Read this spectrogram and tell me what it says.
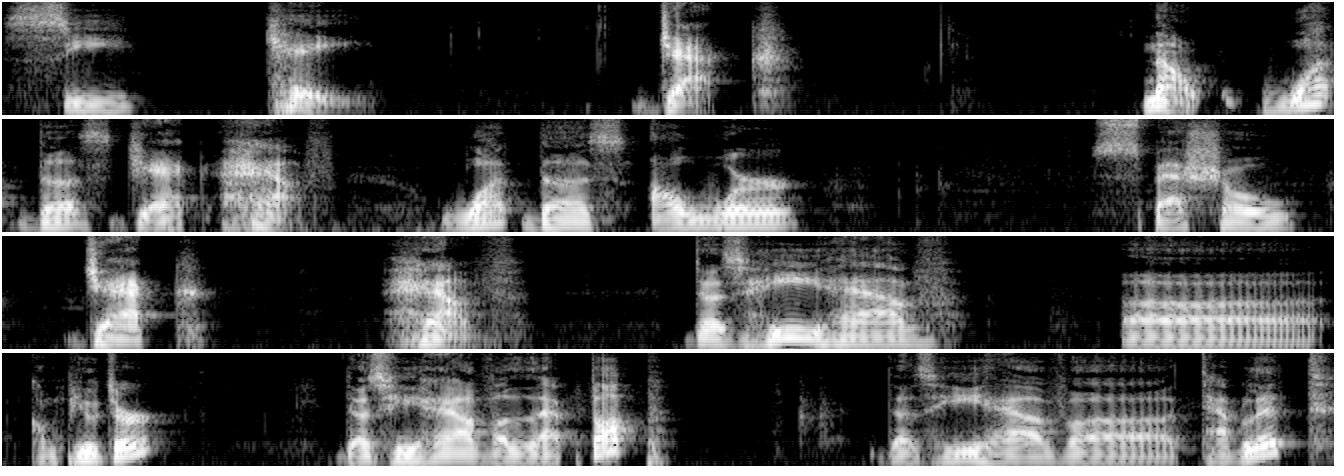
C K. Jack. Now, what does Jack have? What does our special Jack have? Does he have a computer? Does he have a laptop? Does he have a tablet?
